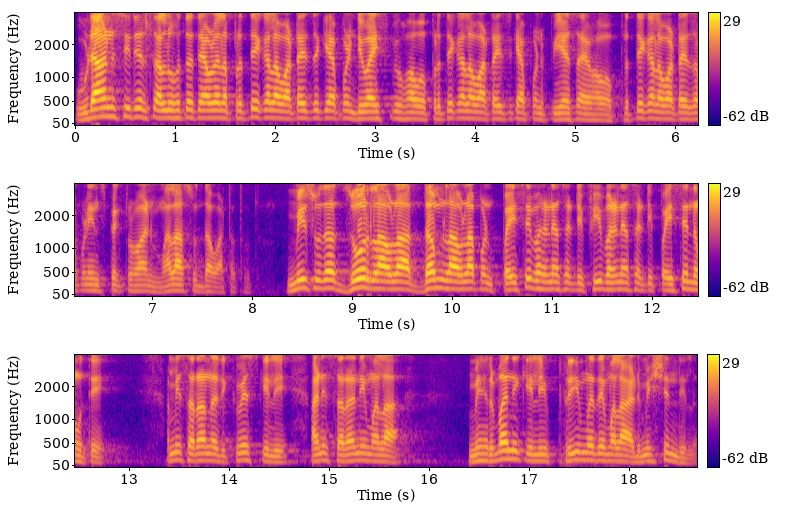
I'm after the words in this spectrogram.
उडान सिरियल चालू होतं त्यावेळेला प्रत्येकाला वाटायचं की आपण डिवायस पी व्हावं प्रत्येकाला वाटायचं की आपण पी एस आय व्हावं प्रत्येकाला वाटायचं आपण इन्स्पेक्टर व्हावं आणि मलासुद्धा वाटत होतं. मी सुद्धा जोर लावला दम लावला पण पैसे भरण्यासाठी फी भरण्यासाठी पैसे नव्हते. आम्ही सरांना रिक्वेस्ट केली आणि सरांनी मला मेहरबानी केली फ्रीमध्ये मला ॲडमिशन दिलं.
